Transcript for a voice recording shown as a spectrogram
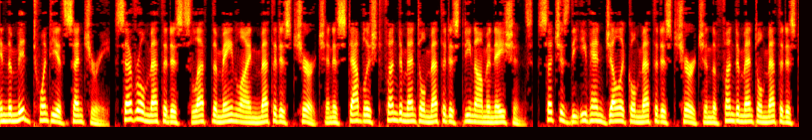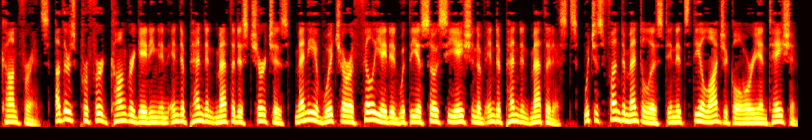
In the mid-20th century, several Methodists left the mainline Methodist Church and established fundamental Methodist denominations, such as the Evangelical Methodist Church and the Fundamental Methodist Conference. Others preferred congregating in independent Methodist churches, many of which are affiliated with the Association of Independent Methodists, which is fundamentalist in its theological orientation.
